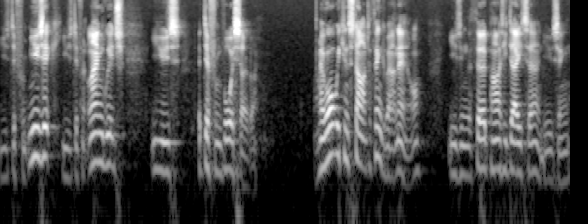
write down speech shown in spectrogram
use different music, use different language, use a different voiceover. And what we can start to think about now, using the third party data and using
